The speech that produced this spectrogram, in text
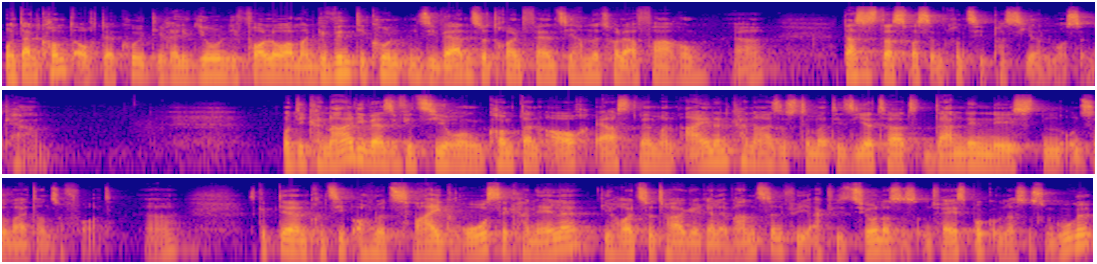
Und dann kommt auch der Kult, die Religion, die Follower, man gewinnt die Kunden, sie werden zu treuen Fans, sie haben eine tolle Erfahrung. Ja? Das ist das, was im Prinzip passieren muss im Kern. Und die Kanaldiversifizierung kommt dann auch erst, wenn man einen Kanal systematisiert hat, dann den nächsten und so weiter und so fort. Ja? Es gibt ja im Prinzip auch nur zwei große Kanäle, die heutzutage relevant sind für die Akquisition. Das ist ein Facebook und das ist ein Google,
